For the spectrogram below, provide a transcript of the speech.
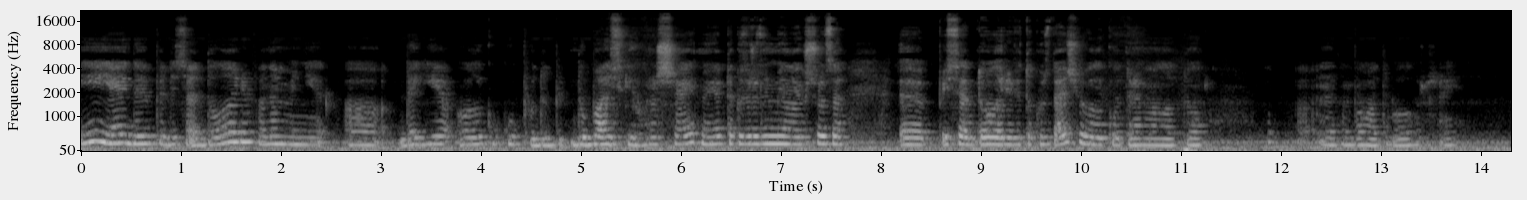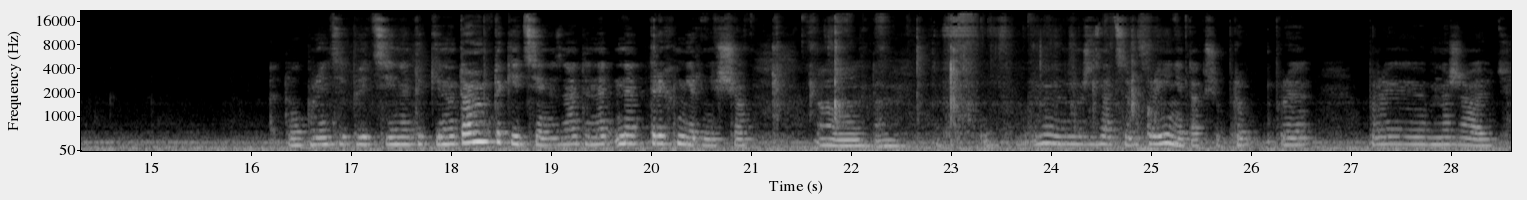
І я їй даю 50 доларів, вона мені е, дає велику купу дубайських грошей. Ну я так зрозуміла, якщо за е, 50 доларів я таку здачу велику отримала, то е, ну, багато було грошей. То, в принципі, ціни такі. Ну там такі ціни, знаєте, не, не трихмірні, що а, там. Ну, можна знати, це в Україні так, що при, при, примножають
